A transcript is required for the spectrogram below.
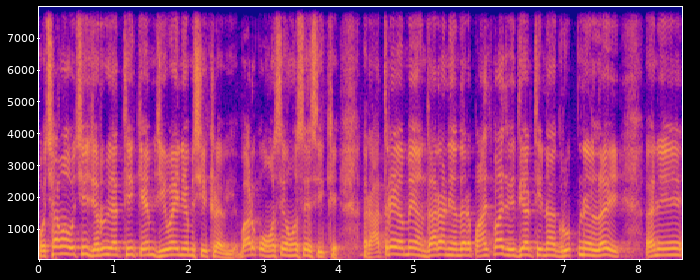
ઓછામાં ઓછી જરૂરિયાતથી કેમ જીવાયને એમ શીખડાવીએ. બાળકો હોંશે હોંશે શીખે. રાત્રે અમે અંધારાની અંદર પાંચ પાંચ વિદ્યાર્થીના ગ્રુપને લઈ અને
